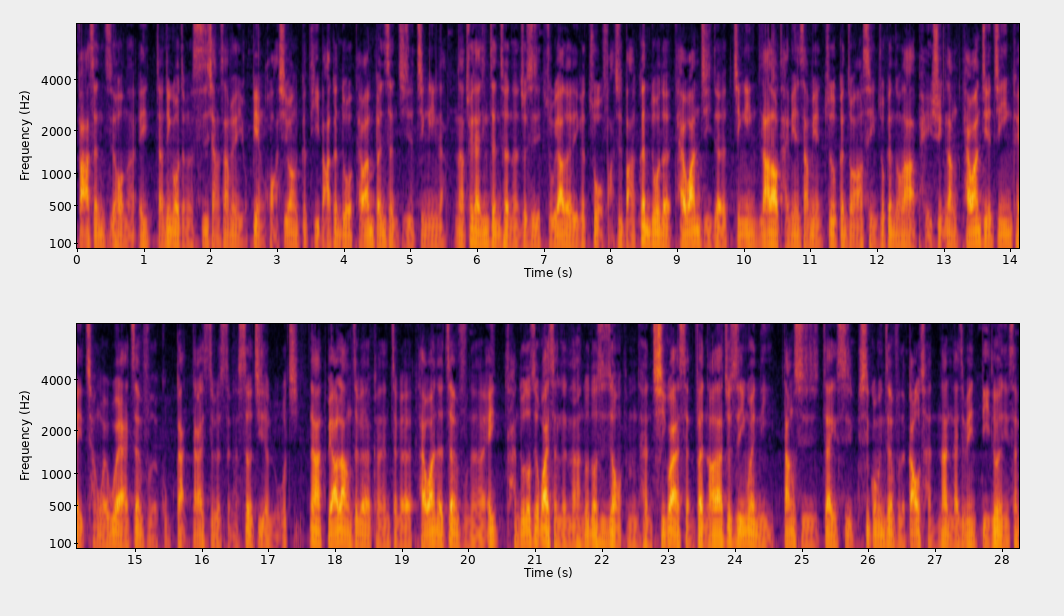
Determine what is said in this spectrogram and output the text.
发生之后呢，哎，蒋经国整个思想上面有变化，希望更提拔更多台湾本省籍的精英啊。那催台青政策呢，就是主要的一个做法，就是把更多的台湾籍的精英拉到台面上面，做更重要的事情，做更重大的培训，让台湾籍的精英可以成为未来政府的骨干，大概是这个整个设计的逻辑。那不要让这个可能整个台湾的政府呢，哎，很多都是外省人啊，很多都是这种什么很奇怪的省份，然后他就是因为你当时在是是国民政府的高层，那你来这边理论也算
